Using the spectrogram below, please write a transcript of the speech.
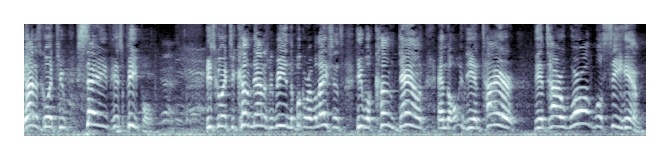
God is going to save his people. He's going to come down as we read in the book of Revelations. He will come down and the, the entire the entire world will see him.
